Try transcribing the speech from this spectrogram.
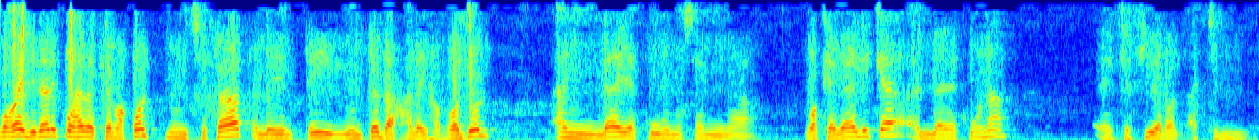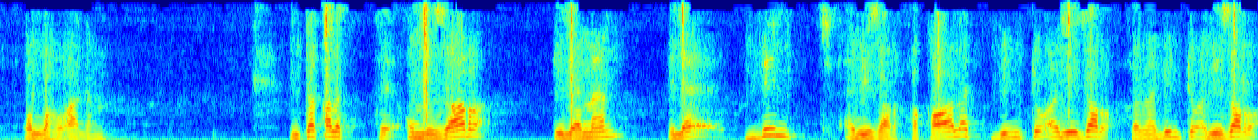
وغير ذلك وهذا كما قلت من صفات التي يمتدح عليها الرجل أن لا يكون سمينا وكذلك أن لا يكون آه، كثير الأكل. والله أعلم. انتقلت أم زر إلى من؟ إلى بنت أبي زر فقالت بنت أبي زر فما بنت أبي زر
